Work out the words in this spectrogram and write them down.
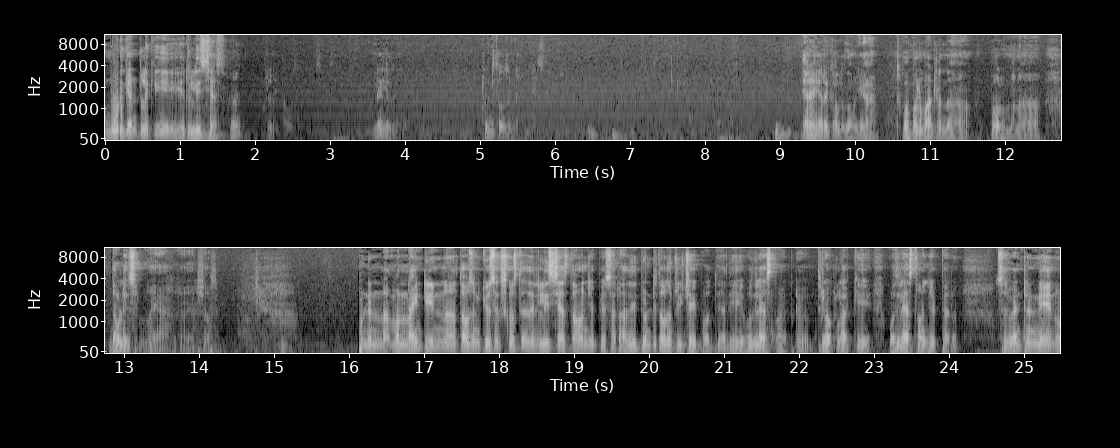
మూడు గంటలకి రిలీజ్ చేస్తా లేదు. Twenty thousand. ఎర్ర ఎర్రకాలం యా ఓ మనం మాట్లాడదాం. పోలు మన ధవళేశ్వరం యా, ఇప్పుడు నిన్న మన నైన్టీన్ థౌసండ్ క్యూసెక్స్కి వస్తే అది రిలీజ్ చేస్తామని చెప్పేశారు. అది ట్వంటీ థౌసండ్ రీచ్ అయిపోద్ది. అది వదిలేస్తాం ఇప్పుడు. త్రీ ఓ క్లాక్కి వదిలేస్తామని చెప్పారు. సో వెంటనే నేను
